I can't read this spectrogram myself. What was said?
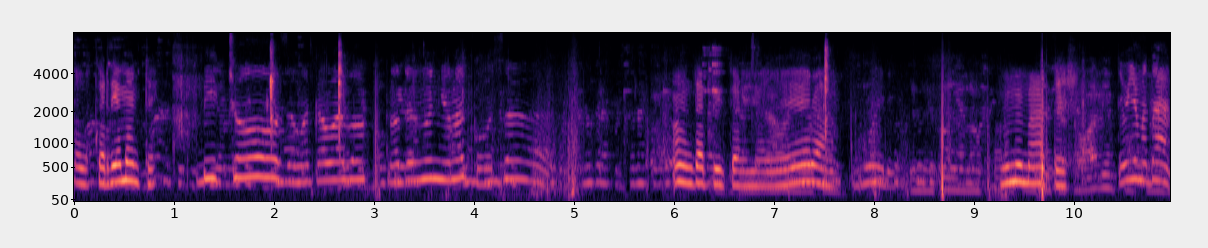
a buscar diamantes. Bicho, se me ha acabado, no tengo ni una cosa. Anda a picar madera. Muere. No me mates. Te voy a matar.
